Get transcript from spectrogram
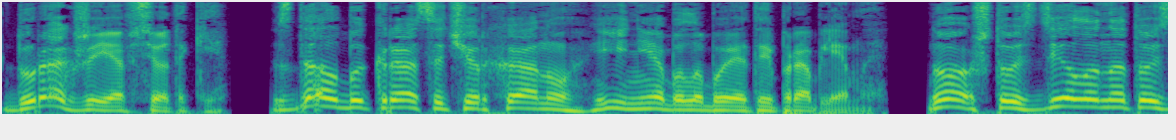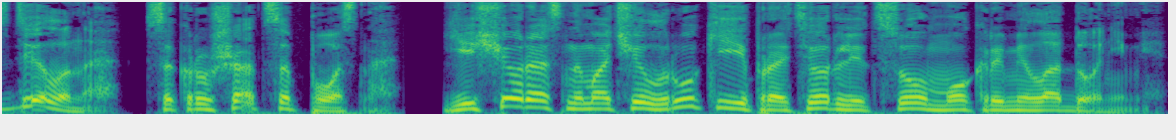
Дурак же я все-таки. Сдал бы краса Черхану, и не было бы этой проблемы. Но что сделано, то сделано. Сокрушаться поздно. Еще раз намочил руки и протер лицо мокрыми ладонями.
